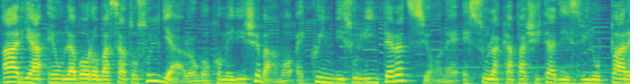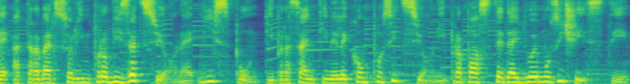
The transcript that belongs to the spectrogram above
Aria è un lavoro basato sul dialogo, come dicevamo, e quindi sull'interazione e sulla capacità di sviluppare attraverso l'improvvisazione gli spunti presenti nelle composizioni proposte dai due musicisti.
